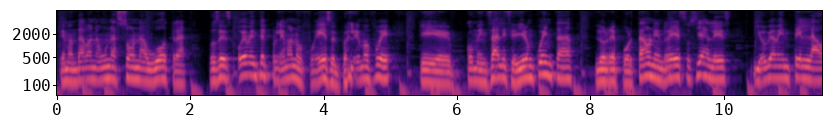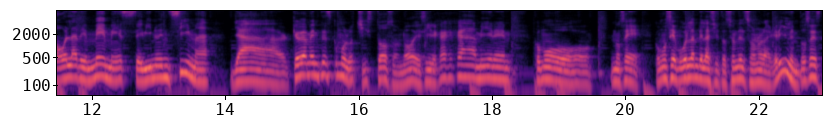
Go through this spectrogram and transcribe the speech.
te mandaban a una zona u otra. Entonces, obviamente el problema no fue eso, el problema fue que comensales se dieron cuenta, lo reportaron en redes sociales y obviamente la ola de memes se vino encima, ya que obviamente es como lo chistoso, ¿no? Decir, jajaja, miren cómo, no sé, cómo se burlan de la situación del Sonora Grill. Entonces,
